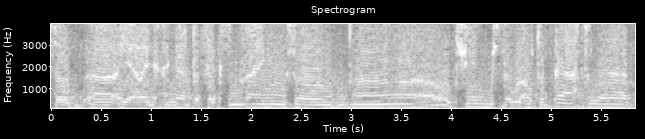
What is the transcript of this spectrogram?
so, uh, yeah, I, I got to fix some things, so, uh, change the relative path to that.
